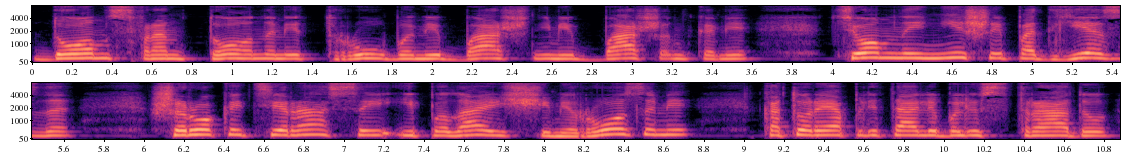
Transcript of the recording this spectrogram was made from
Дом с фронтонами, трубами, башнями, башенками, темной нишей подъезда, широкой террасой и пылающими розами, которые оплетали балюстраду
